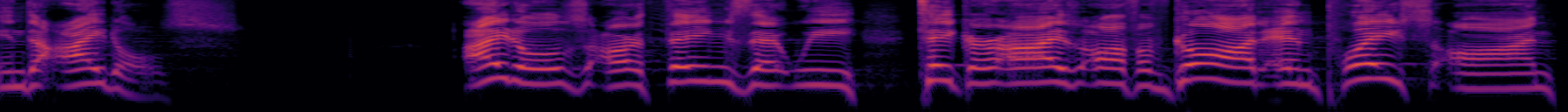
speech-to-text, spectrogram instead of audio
into idols. Idols are things that we take our eyes off of God and place on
